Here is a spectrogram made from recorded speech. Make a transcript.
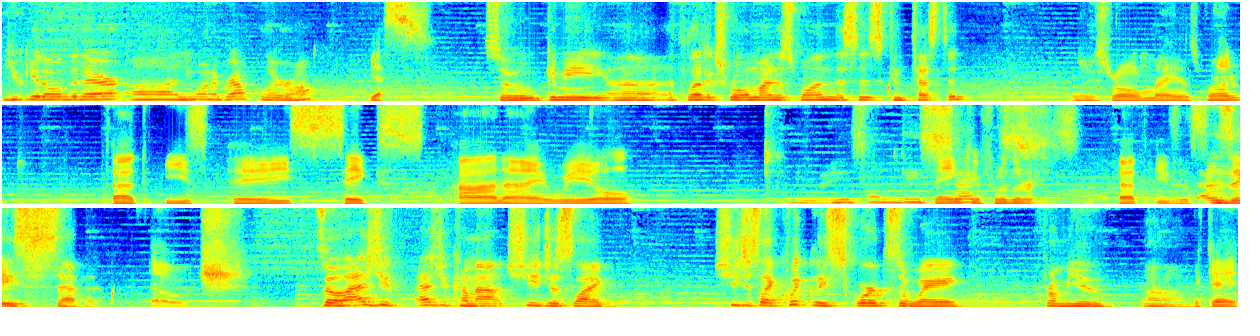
You get over there uh, and you want to grapple her, huh? Yes. So give me uh, athletics roll minus one. This is contested. Let's roll minus one. That is a six, and I will Raise on d6. thank you for the raise. That is a That is a seven. ouch. So as you as you come out, she just like she just like quickly squirts away from you, um, Okay,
